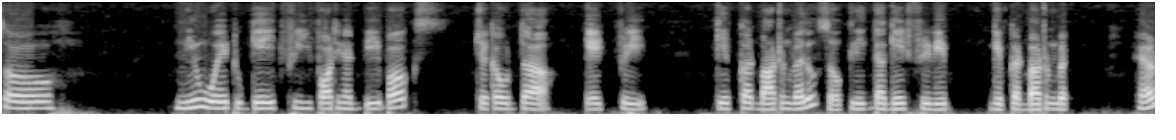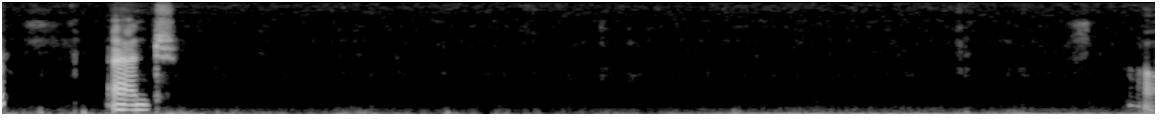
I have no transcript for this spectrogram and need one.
so new way to get free Fortnite V-Bucks check out the get free gift card button value. So click the get free gift card button here. And uh,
